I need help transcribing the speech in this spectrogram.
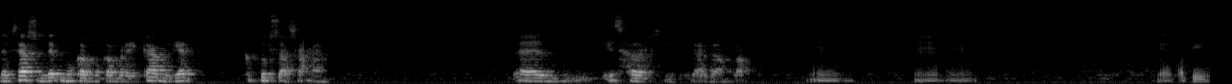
Dan saya harus melihat muka-muka mereka, melihat keputusasaan and it's hurt sih nggak gampang hmm. Hmm. hmm. ya tapi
